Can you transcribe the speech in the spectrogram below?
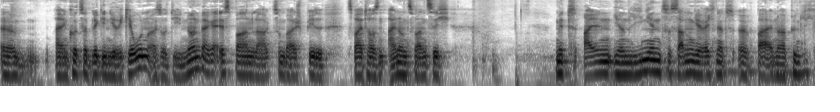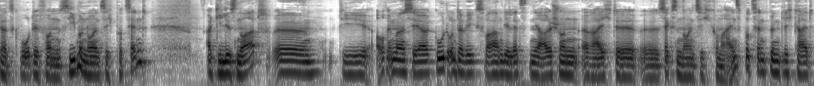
Ähm, ein kurzer Blick in die Region, also die Nürnberger S-Bahn lag zum Beispiel 2021 mit allen ihren Linien zusammengerechnet äh, bei einer Pünktlichkeitsquote von 97 Prozent. Agilis Nord, äh, die auch immer sehr gut unterwegs waren, die letzten Jahre schon erreichte 96,1 Prozent Pünktlichkeit.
